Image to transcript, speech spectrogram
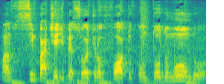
uma simpatia de pessoa, tirou foto com todo mundo.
